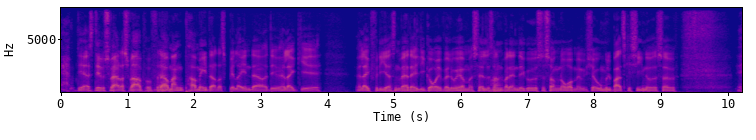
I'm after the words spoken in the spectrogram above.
ja, det, altså, det er jo svært at svare på, for ja. der er jo mange parametre, der spiller ind der, og det er jo heller ikke... Øh, heller ikke fordi jeg sådan hver dag lige går og evaluerer mig selv, sådan, hvordan det er gået sæsonen over, men hvis jeg umiddelbart skal sige noget, så øh,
